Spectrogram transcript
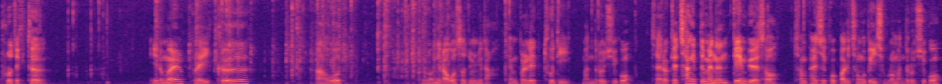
프로젝트 이름을 브레이크 아웃 클론이라고 써줍니다. 템플릿 2D 만들어주시고 자 이렇게 창이 뜨면은 게임뷰에서 1080 곱하기 1920으로 만들어주시고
